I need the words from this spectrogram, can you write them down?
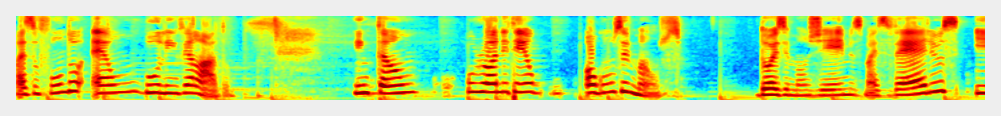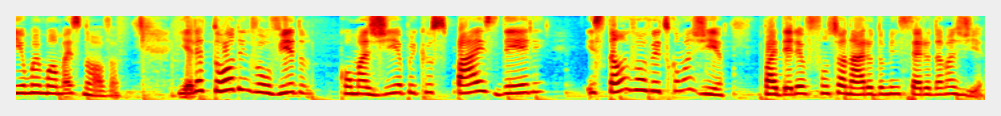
Mas no fundo é um bullying velado. Então, o Ronnie tem alguns irmãos. Dois irmãos gêmeos mais velhos e uma irmã mais nova. E ele é todo envolvido com magia porque os pais dele estão envolvidos com magia. O pai dele é funcionário do Ministério da Magia.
